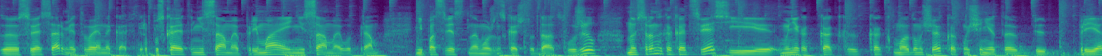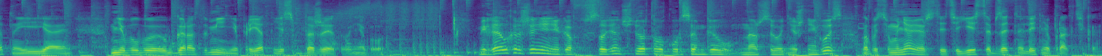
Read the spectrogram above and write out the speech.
э, связь с армией – это военная кафедра. Пускай это не самая прямая и не самая вот прям непосредственно, можно сказать, что да, отслужил, но все равно какая-то связь, и мне как, как, как молодому человеку, как мужчине это приятно, и я, мне было бы гораздо менее приятно, если бы даже этого не было. Михаил Крашенинников, студент четвертого курса МГУ, наш сегодняшний гость. Допустим, у меня в университете есть обязательно летняя практика.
